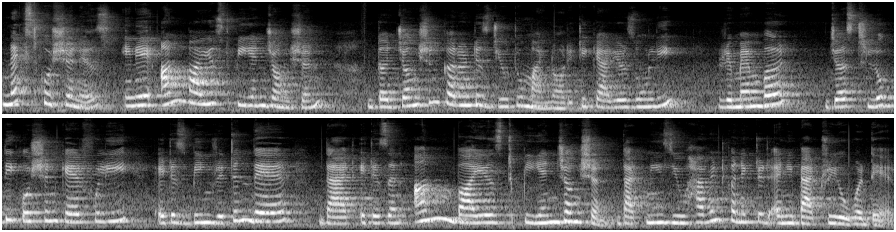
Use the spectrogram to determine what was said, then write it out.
Next question is in a unbiased PN junction the junction current is due to minority carriers only. Remember just look the question carefully. It is being written there that it is an unbiased PN junction. That means you haven't connected any battery over there.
